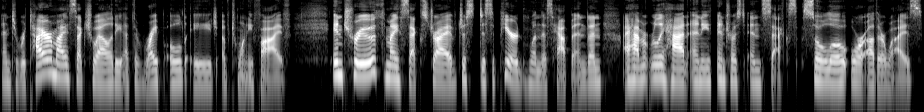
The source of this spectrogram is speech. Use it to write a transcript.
and to retire my sexuality at the ripe old age of 25. In truth, my sex drive just disappeared when this happened, and I haven't really had any interest in sex, solo or otherwise.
